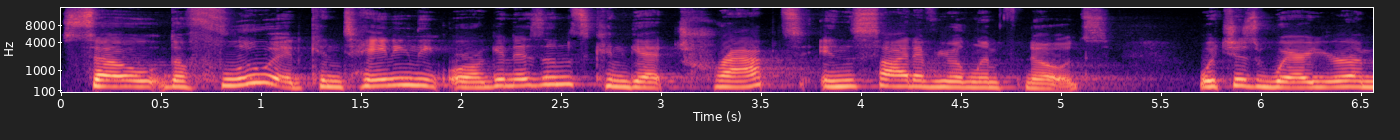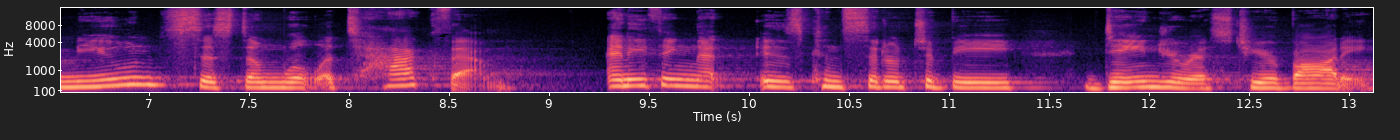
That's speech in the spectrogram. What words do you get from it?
So the fluid containing the organisms can get trapped inside of your lymph nodes, which is where your immune system will attack them. Anything that is considered to be dangerous to your body.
